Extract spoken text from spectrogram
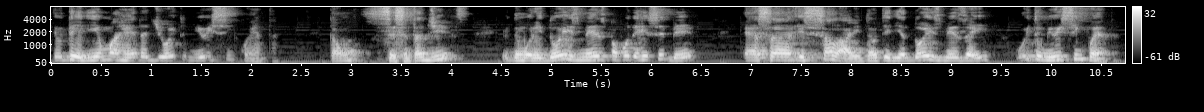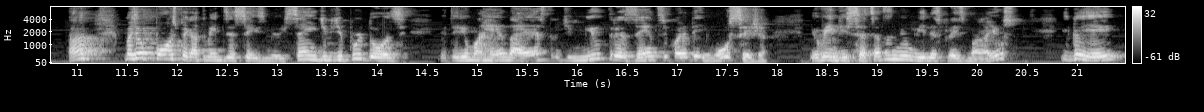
eu teria uma renda de 8.050. Então, 60 dias, eu demorei dois meses para poder receber essa, esse salário. Então, eu teria dois meses aí, 8.050, tá? Mas eu posso pegar também 16.100 e dividir por 12. Eu teria uma renda extra de 1.341, ou seja, eu vendi 700 mil milhas para Smiles e ganhei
